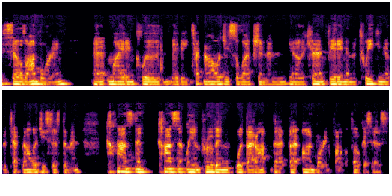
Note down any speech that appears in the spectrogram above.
sales onboarding. And it might include maybe technology selection and you know the care and feeding and the tweaking of the technology system and constant constantly improving what that on, that that onboarding focus is.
